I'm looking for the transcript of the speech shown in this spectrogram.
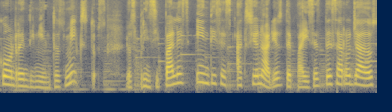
con rendimientos mixtos. Los principales índices accionarios de países desarrollados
